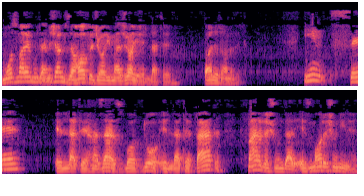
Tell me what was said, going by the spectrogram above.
مزمره بودنش هم زهاف جاری مجرای علته. باید ادامه بده. این سه علت حزز با دو علت قد فرقشون در ازمارشون اینه.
